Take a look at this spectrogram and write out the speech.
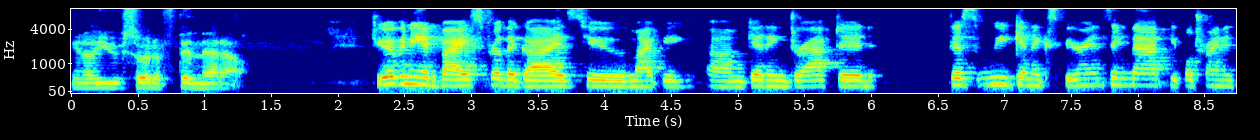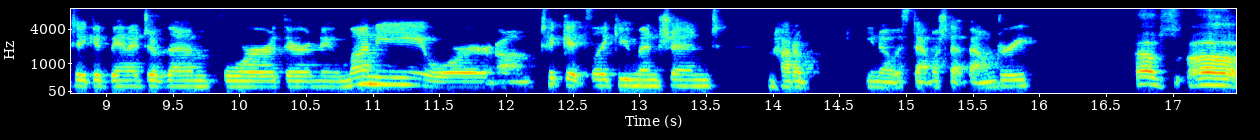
you know you sort of thin that out. Do you have any advice for the guys who might be um, getting drafted this week and experiencing that? People trying to take advantage of them for their new money or um, tickets, like you mentioned, and how to you know establish that boundary. Uh,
